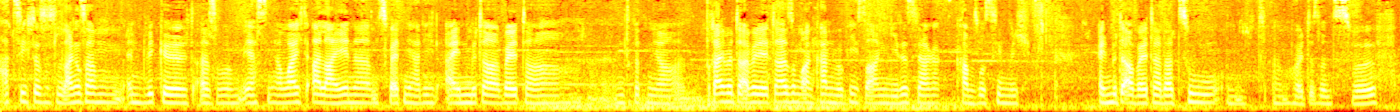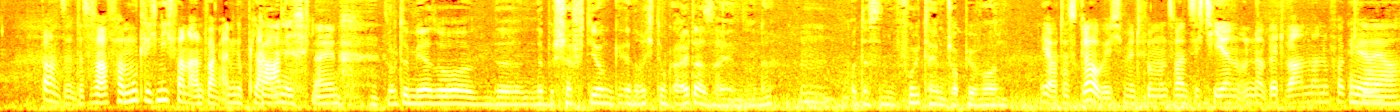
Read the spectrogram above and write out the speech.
hat sich das langsam entwickelt. Also im ersten Jahr war ich alleine, im zweiten Jahr hatte ich einen Mitarbeiter, im dritten Jahr drei Mitarbeiter. Also man kann wirklich sagen, jedes Jahr kam so ziemlich ein Mitarbeiter dazu und ähm, heute sind es zwölf. Wahnsinn, das war vermutlich nicht von Anfang an geplant. Gar nicht, nein. Sollte mehr so eine, eine Beschäftigung in Richtung Alter sein. So, ne? Und das ist ein Fulltime-Job geworden. Ja, das glaube ich, mit 25 Tieren und einer Bettwarenmanufaktur. Ja, ja,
